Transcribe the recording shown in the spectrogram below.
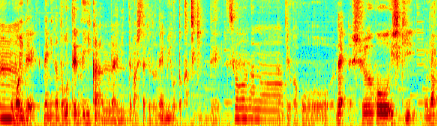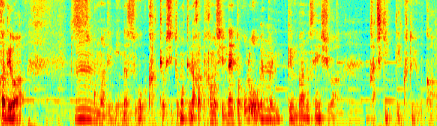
思いで、ねみんな同点でいいからぐらいに言ってましたけどね、見事勝ち切って。そうななんのていうかこうね集合意識の中では、うん。そこまでみんなすごく勝ってほしいと思ってなかったかもしれないところをやっぱり現場の選手は勝ち切っていくというか、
